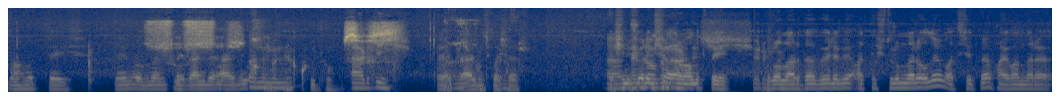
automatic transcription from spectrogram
Mahmut Bey. Memnun oldum Bey. Ben de Erdinç. Koydum. Erdinç. Evet Erdinç. Başar. Ee, şimdi şöyle bir şey memnun var oldum Mahmut Bey. Erdinç Şerif'im. Buralarda böyle bir ateş durumları oluyor mu? Ateş etme hayvanlara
